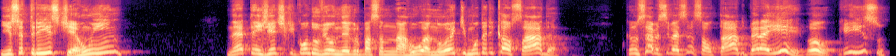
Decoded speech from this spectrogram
E isso é triste, é ruim. Né? Tem gente que quando vê um negro passando na rua à noite, muda de calçada. Porque não sabe se vai ser assaltado. Peraí, ô, que isso?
